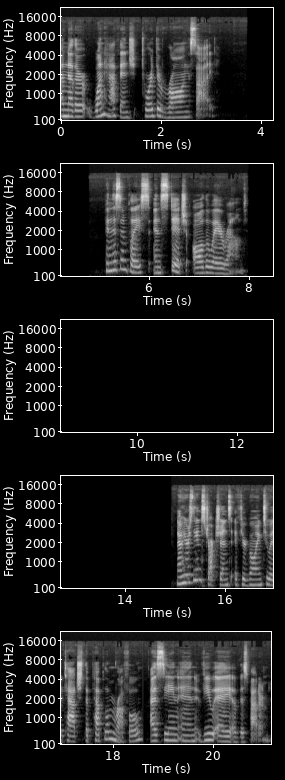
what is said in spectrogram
another 1 half inch toward the wrong side. Pin this in place and stitch all the way around. Now here's the instructions if you're going to attach the peplum ruffle as seen in view A of this pattern.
